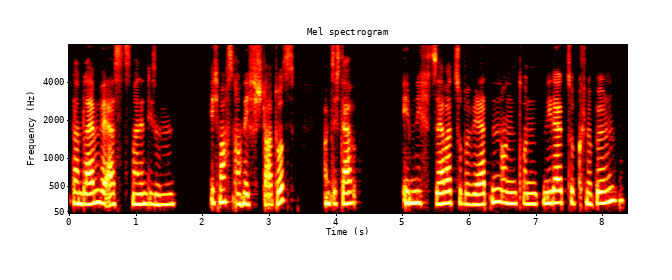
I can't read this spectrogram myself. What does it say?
Dann bleiben wir erstmal in diesem Ich mach's noch nicht Status und sich da eben nicht selber zu bewerten und, und niederzuknüppeln.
